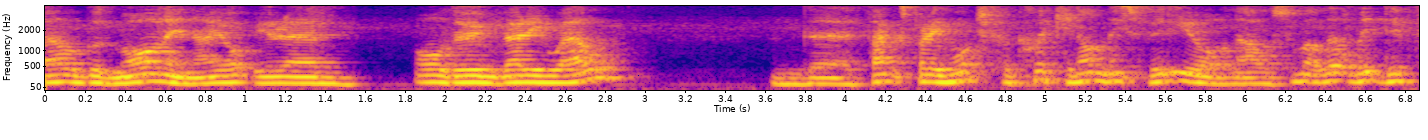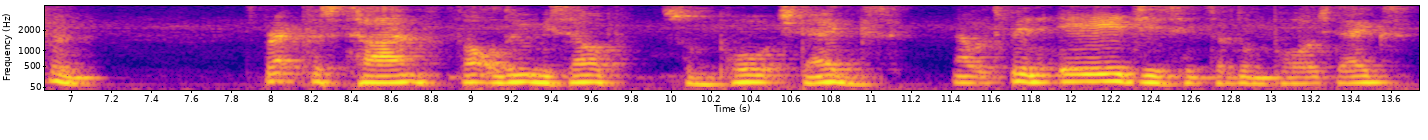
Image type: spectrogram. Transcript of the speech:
Well, good morning. I hope you're um, all doing very well. And uh, thanks very much for clicking on this video now. Something a little bit different. It's breakfast time. Thought I'll do myself some poached eggs. Now, it's been ages since I've done poached eggs.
